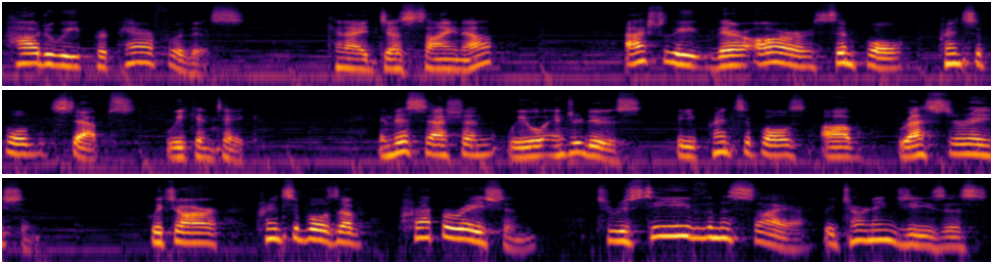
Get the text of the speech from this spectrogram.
how do we prepare for this? Can I just sign up? Actually, there are simple, principled steps we can take. In this session, we will introduce the principles of restoration, which are principles of preparation to receive the Messiah, returning Jesus,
